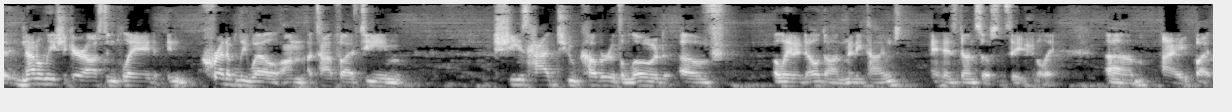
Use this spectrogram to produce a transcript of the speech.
uh, not only has Shakira Austin played incredibly well on a top five team, she's had to cover the load of Elena Delle Donne many times and has done so sensationally. Um, I but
